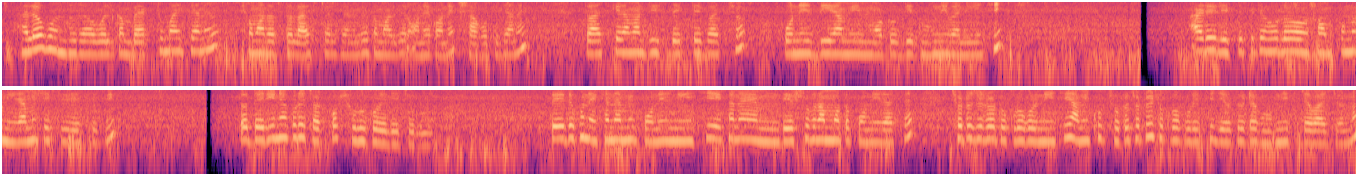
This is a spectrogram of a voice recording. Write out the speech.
Hello বন্ধুরা welcome back to my channel Soma Dutta lifestyle চ্যানেলে তোমাদের অনেক অনেক স্বাগত জানাই। তো আজকের আমার ডিশ দেখতেই পাচ্ছ, পনির দিয়ে আমি মটর দিয়ে ঘুগনি বানিয়েছি। আর এই রেসিপিটা হলো সম্পূর্ণ নিরামিষ একটি রেসিপি তো দেরি না করে চটপট শুরু করে দিয়ে চলুন। তো এই দেখুন, এখানে আমি পনির নিয়েছি, এখানে দেড়শো গ্রাম মতো পনির আছে। ছোট ছোট টুকরো করে নিয়েছি। আমি খুব ছোট ছোটোই টুকরো করেছি, যেহেতু এটা ঘুগনিতে দেওয়ার জন্য।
